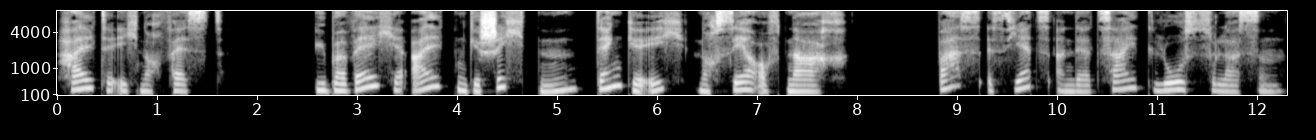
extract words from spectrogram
halte ich noch fest? Über welche alten Geschichten denke ich noch sehr oft nach? Was ist jetzt an der Zeit loszulassen?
